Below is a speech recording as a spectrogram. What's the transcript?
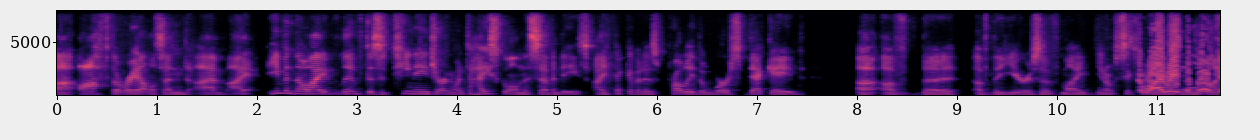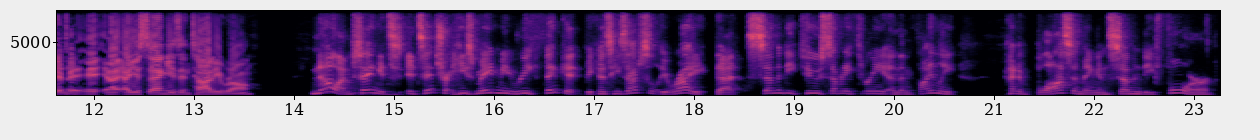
uh, off the rails. And um, I, even though I lived as a teenager and went to high school in the 70s, I think of it as probably the worst decade uh, of the of the years of my you know. So why read the book? If it, are you saying he's entirely wrong? No, I'm saying it's it's interesting. He's made me rethink it because he's absolutely right that 72, 73, and then finally kind of blossoming in 74,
